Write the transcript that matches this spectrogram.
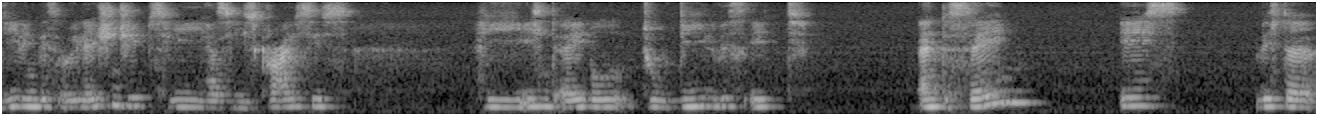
dealing with relationships, he has his crisis he isn't able to deal with it. And the same is with the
